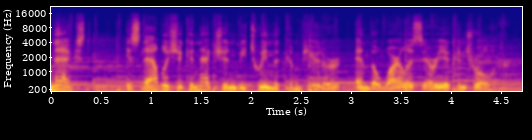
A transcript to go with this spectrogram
Next, establish a connection between the computer and the wireless area controller.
